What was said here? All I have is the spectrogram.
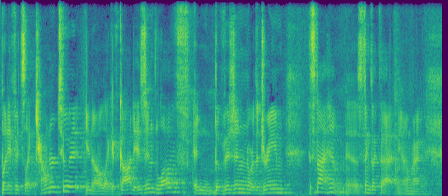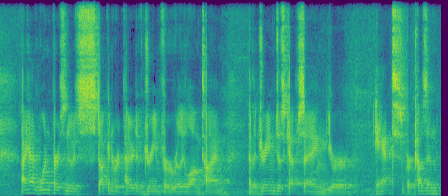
But if it's like counter to it you know like if god isn't love in the vision or the dream it's not him. It's things like that you know? I, I had one person who was stuck in a repetitive dream for a really long time and the dream just kept saying your aunt or cousin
